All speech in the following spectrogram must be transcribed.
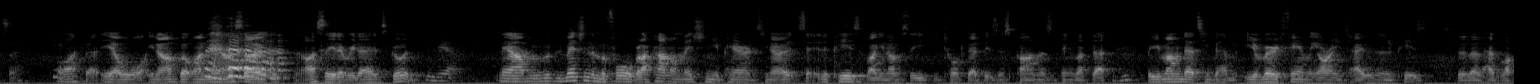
So I like that. Yeah, well, you know, I've got one now, so I see it every day. It's good. yeah, Now, we- we've mentioned them before, but I can't not mention your parents. You know, it appears like, you know, obviously you talked about business partners and things like that, Mhm. but your mum and dad seem to have, you're very family orientated, and it appears that they've had like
